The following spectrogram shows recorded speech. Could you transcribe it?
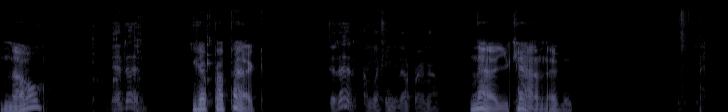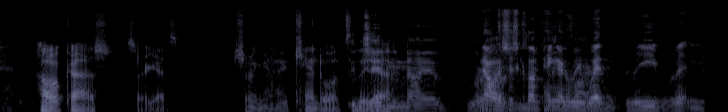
no, Yeah, it did. it got brought back. Did it? I'm looking it up right now. No, you can. If it... Oh gosh, sorry guys. Showing a candle up to the yeah. Uh Jaden and I have No, it's just Club Penguin rewritten rewritten.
